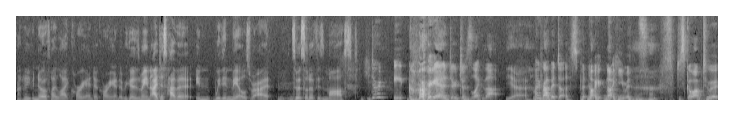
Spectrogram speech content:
I don't even know if I like coriander, coriander because I mean I just have it in within meals, right? Mm. So it sort of is masked. You don't eat coriander just like that. Yeah. My rabbit does, but not not humans. just go up to a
